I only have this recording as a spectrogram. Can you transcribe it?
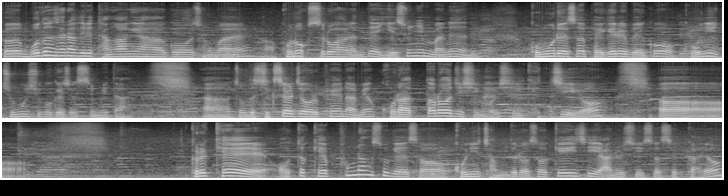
그 모든 사람들이 당황해하고 정말 곤혹스러워하는데 예수님만은 고물에서 베개를 베고 곤히 주무시고 계셨습니다. 아, 좀 더 직설적으로 표현하면 골아 떨어지신 것이겠지요. 어, 그렇게 어떻게 풍랑 속에서 곤히 잠들어서 깨이지 않을 수 있었을까요?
